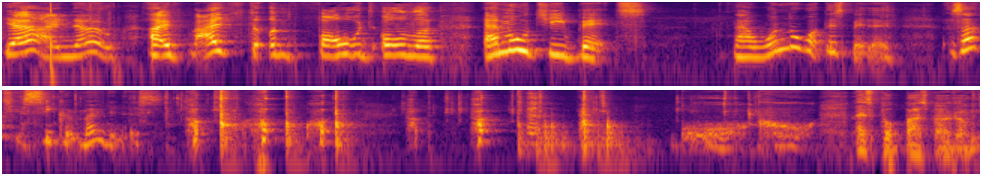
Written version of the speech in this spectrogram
Yeah, I know. I've managed to unfold all the MLG bits. Now, I wonder what this bit is. There's actually a secret mode in this. Oh, cool. Let's put Buzz mode on.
